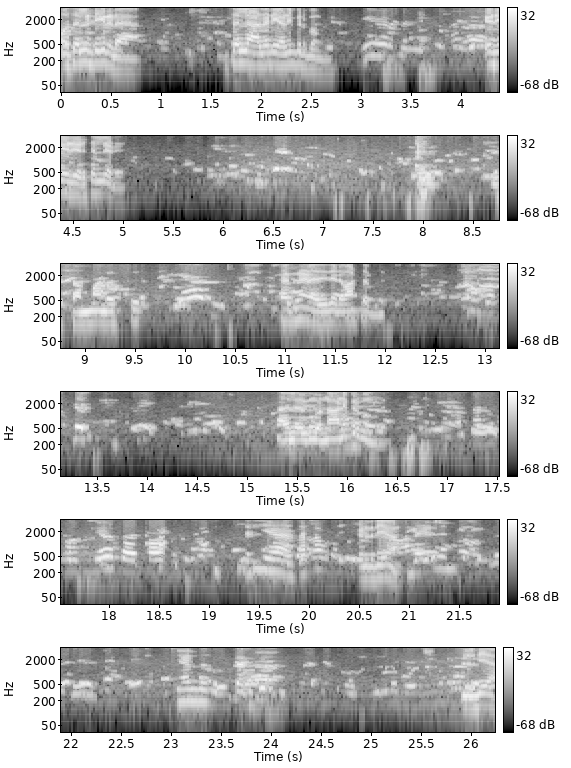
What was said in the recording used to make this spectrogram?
உன் செல்லு டிக்கெட்டா செல்லு ஆல்ரெடி அனுப்பியிருப்பேன் எடு எடு எடு செல்லு எடு. செம்ம ட்ரெஸ் டக்குனு எடு, இது எடு, வாட்ஸ்அப். அதுல இருக்கும் நான் அனுப்பியிருப்பேன் எடுத்துட்டியா?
